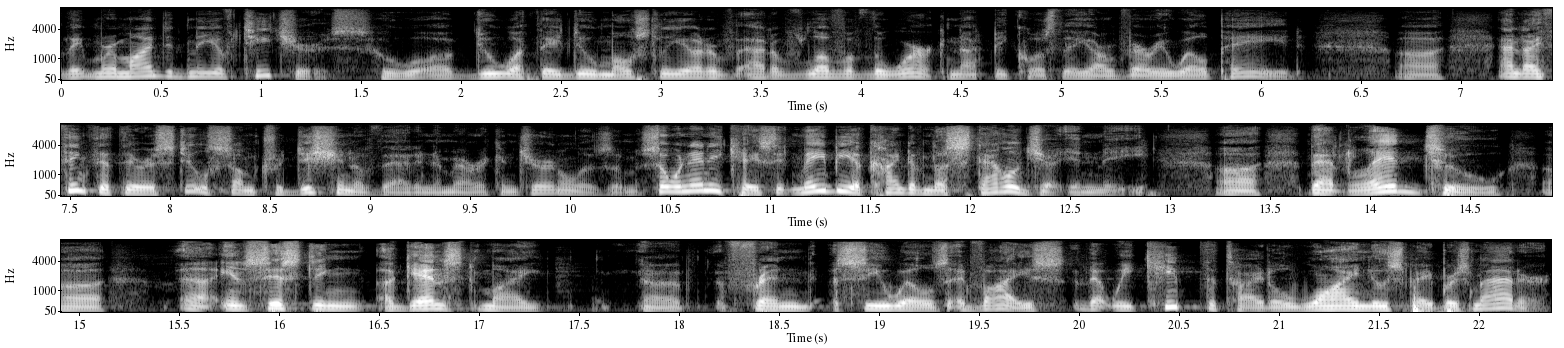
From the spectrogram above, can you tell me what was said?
they reminded me of teachers who uh, do what they do mostly out of, out of love of the work, not because they are very well paid. Uh, and I think that there is still some tradition of that in American journalism. So in any case, it may be a kind of nostalgia in me uh, that led to uh, insisting against my uh, friend Seawell's advice that we keep the title Why Newspapers Matter.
